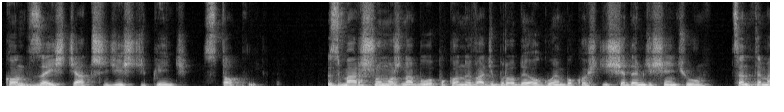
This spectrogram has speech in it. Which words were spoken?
kąt zejścia 35 stopni. Z marszu można było pokonywać brody o głębokości 70 cm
